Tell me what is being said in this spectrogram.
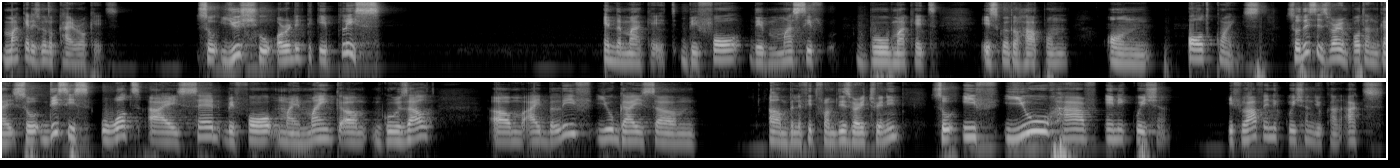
market is going to skyrocket. So you should already take a place in the market before the massive bull market is going to happen on altcoins. So this is very important, guys. So this is what I said before my mic um, goes out. Um, I believe you guys um, um, benefit from this very training. So if you have any question, if you have any question, you can ask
